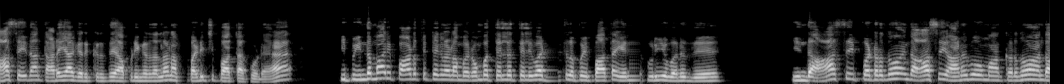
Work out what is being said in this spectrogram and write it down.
ஆசைதான் தடையாக இருக்கிறது அப்படிங்கறதெல்லாம் நம்ம படிச்சு பார்த்தா கூட இப்ப இந்த மாதிரி பாடத்திட்டங்களை நம்ம ரொம்ப தெல்ல தெளிவா இடத்துல போய் பார்த்தா என்ன புரிய வருது? இந்த ஆசைப்படுறதும் இந்த ஆசையை அனுபவமாக்குறதும் அந்த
